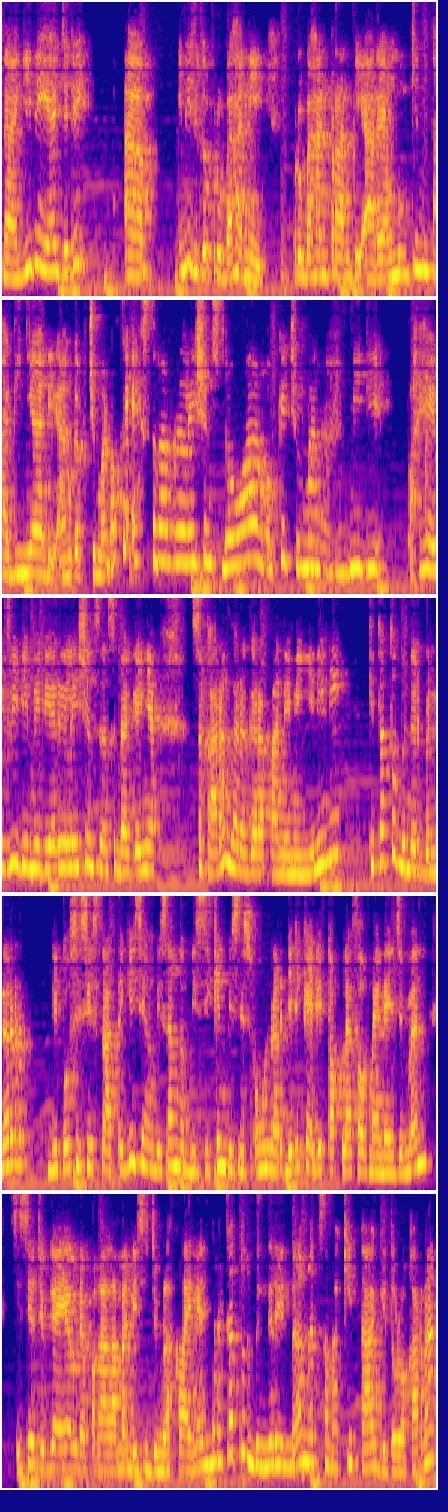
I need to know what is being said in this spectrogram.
Nah gini ya jadi uh, ini juga perubahan nih, perubahan peran PR yang mungkin tadinya dianggap cuman oke okay, external relations doang, oke okay, cuman media heavy di media relations dan sebagainya. Sekarang gara-gara pandemi ini nih, kita tuh bener-bener di posisi strategis yang bisa ngebisikin business owner. Jadi kayak di top level management, Sisil juga ya udah pengalaman di sejumlah kliennya, mereka tuh dengerin banget sama kita gitu loh, karena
